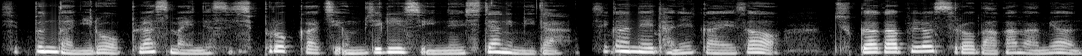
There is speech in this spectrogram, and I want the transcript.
10분 단위로 플러스 마이너스 10%까지 움직일 수 있는 시장입니다. 시간의 단일가에서 주가가 플러스로 마감하면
